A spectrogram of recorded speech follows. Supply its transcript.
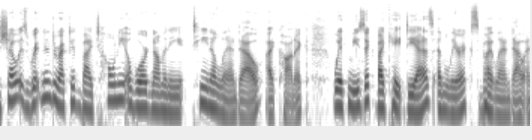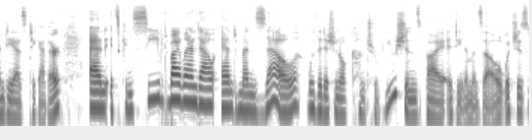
show is written and directed by Tony Award nominee Tina Landau, iconic, with music by Kate Diaz and lyrics by Landau and Diaz together. And it's conceived by Landau and Menzel with additional contributions by Idina Menzel, which is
